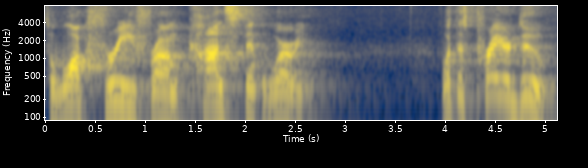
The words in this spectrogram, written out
to walk free from constant worry? What does prayer do?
